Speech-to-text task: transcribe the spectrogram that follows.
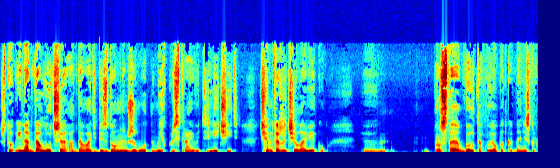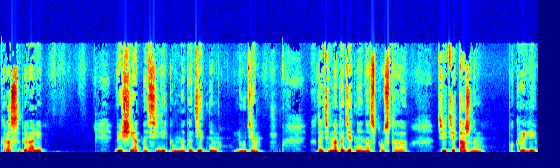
Что иногда лучше отдавать бездомным животным, их пристраивать и лечить, чем даже человеку. Эм, просто был такой опыт, когда несколько раз собирали вещи относили к многодетным людям. Когда эти многодетные нас просто девятиэтажным покрыли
